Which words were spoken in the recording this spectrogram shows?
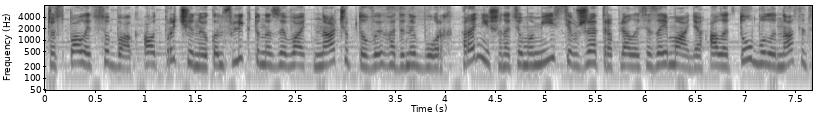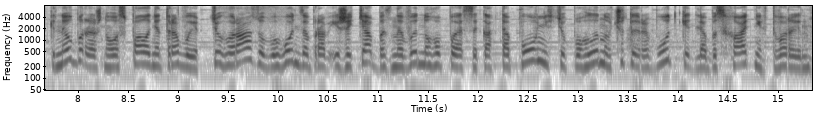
що спалить собак. А от причиною конфлікту називають, начебто, вигаданий борг. Раніше на цьому місці вже траплялися займання, але то були наслідки необережного спалення трави. Цього разу вогонь забрав і життя безневинного песика та повністю поглинув чотири будки для безхатніх тварин.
